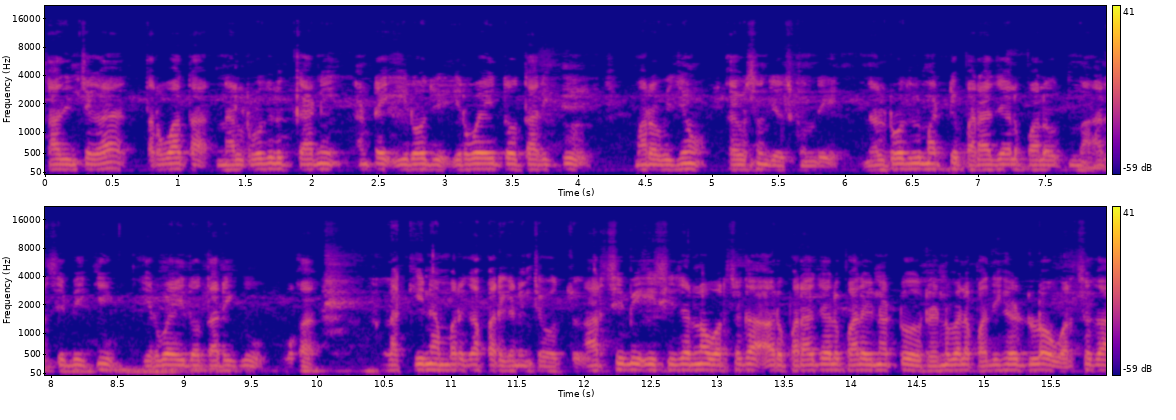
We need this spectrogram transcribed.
సాధించగా తర్వాత నెల రోజులకు కానీ అంటే ఈరోజు ఇరవై ఐదో తారీఖు మరో విజయం కైవసం చేసుకుంది. నెల రోజులు మట్టి పరాజయాల పాలవుతున్న ఆర్సీబీకి ఇరవై ఐదో తారీఖు ఒక లక్కీ నెంబర్గా పరిగణించవచ్చు. ఆర్సీబీ ఈ సీజన్లో వరుసగా ఆరు పరాజయాలు పాలైనట్టు రెండు వేల పదిహేడులో వరుసగా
